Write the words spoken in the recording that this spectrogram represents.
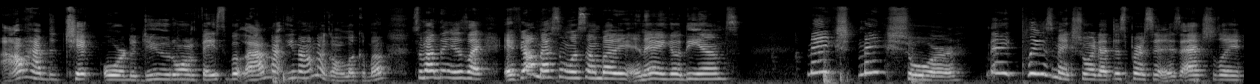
I don't have the chick or the dude on Facebook. Like I'm not you know I'm not gonna look them up. So my thing is like, if y'all messing with somebody and they ain't your DMs, make make sure make please make sure that this person is actually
